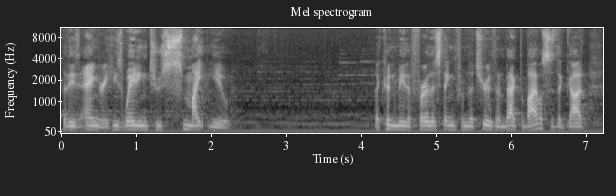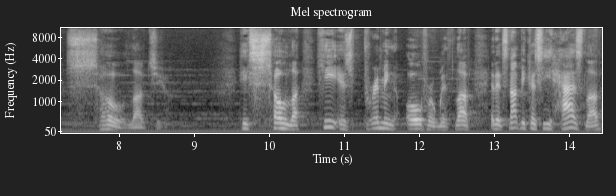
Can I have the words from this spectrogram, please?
that He's angry, He's waiting to smite you. That couldn't be the furthest thing from the truth. In fact, the Bible says that God so loved you. He so love. He is brimming over with love. And it's not because he has love,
